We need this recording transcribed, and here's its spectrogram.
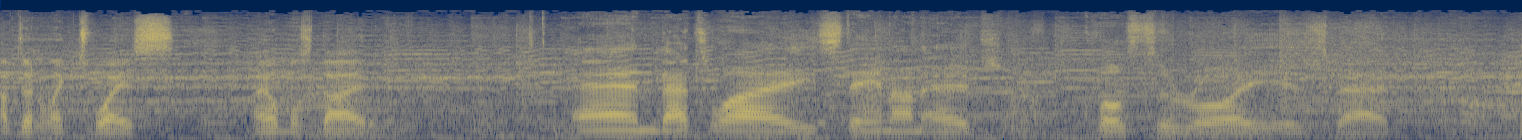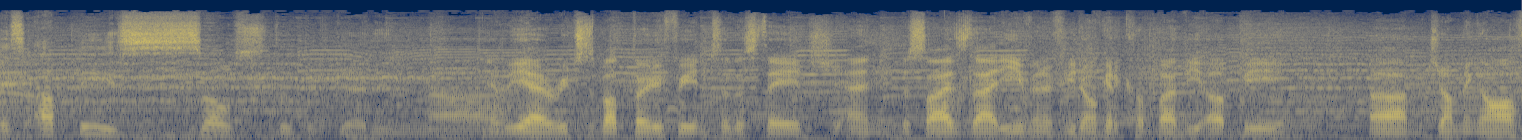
I've done it like twice. I almost died. And that's why staying on edge close to Roy is bad. His up B is so stupid good. And, uh, Yeah, yeah, it reaches about 30 feet into the stage, and besides that, even if you don't get cut by the up B, um, jumping off,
